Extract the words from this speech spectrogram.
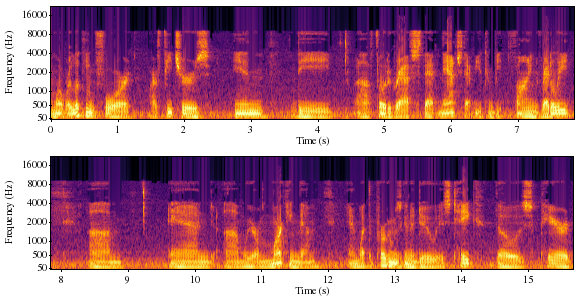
And what we're looking for are features in the uh, photographs that match that you can be, find readily. Um, and um, we are marking them. And what the program is going to do is take those paired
